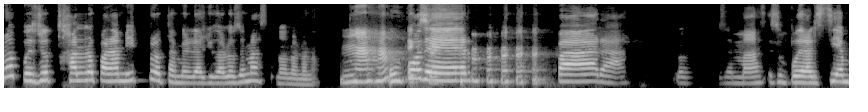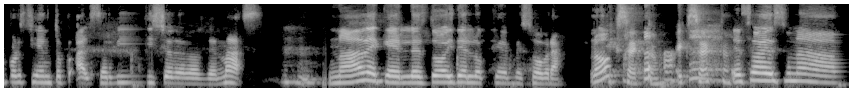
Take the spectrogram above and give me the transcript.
no, pues yo jalo para mí, pero también le ayudo a los demás. No, no, no, no. un poder para demás, es un poder al 100% al servicio de los demás. Nada de que les doy de lo que me sobra, ¿no? Exacto, exacto. Eso es una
